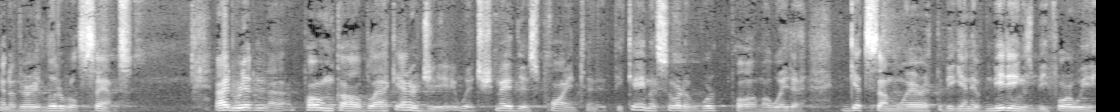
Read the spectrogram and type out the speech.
in a very literal sense. I'd written a poem called Black Energy, which made this point, and it became a sort of work poem, a way to get somewhere at the beginning of meetings before we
